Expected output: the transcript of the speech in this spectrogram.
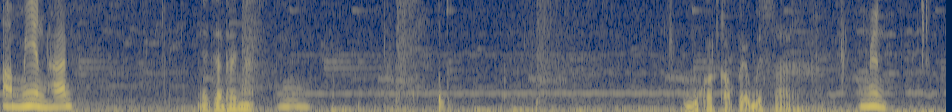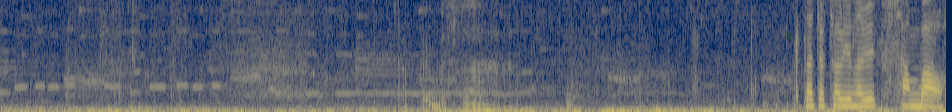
amin Han. Ya Chandranya. Buka kafe besar. amin kita cocolin lagi ke sambal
